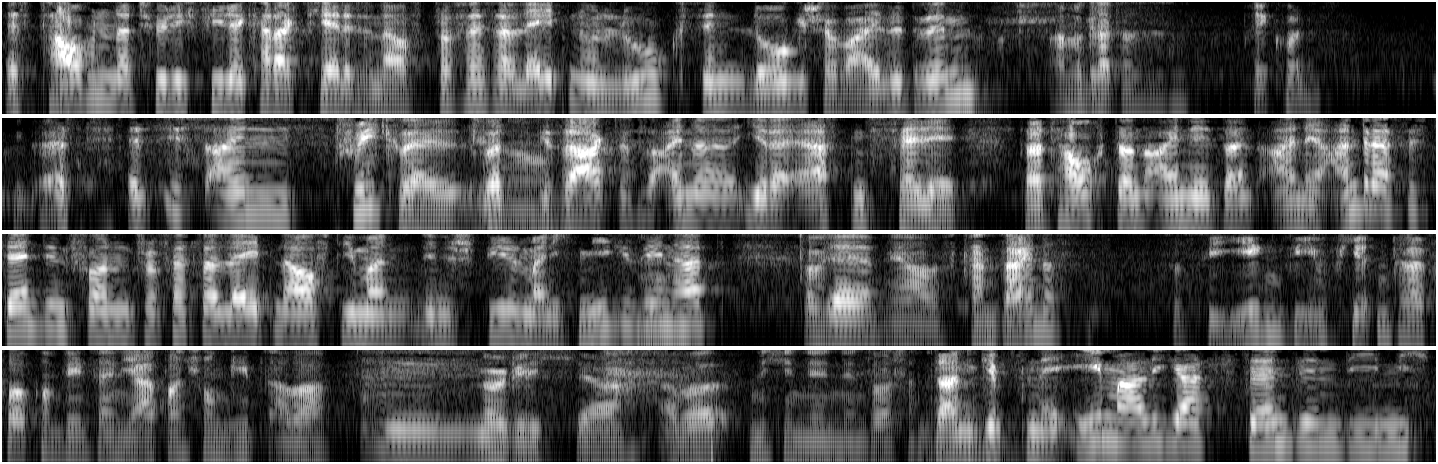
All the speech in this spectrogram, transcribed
Es tauchen natürlich viele Charaktere drin auf. Professor Layton und Luke sind logischerweise drin. Haben wir gesagt, dass es ein Prequel ist? Es, es ist ein Prequel, Genau. wird gesagt, das ist einer ihrer ersten Fälle. Da taucht dann eine, eine andere Assistentin von Professor Layton auf, die man in den Spielen, meine ich, nie gesehen hat. Also Äh, ich, ja, es kann sein, dass es dass sie irgendwie im vierten Teil vorkommt, den es ja in Japan schon gibt, aber Möglich, ja. Aber nicht in den in Deutschland. dann gibt's eine ehemalige Assistentin, die nicht,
